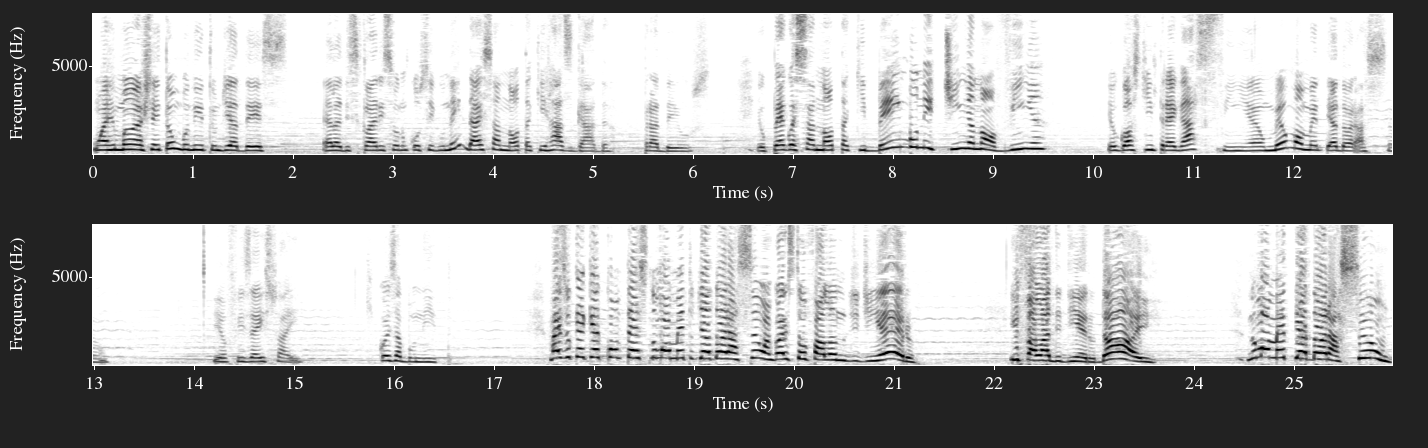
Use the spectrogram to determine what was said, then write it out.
Uma irmã, achei tão bonito um dia desses. Ela disse: Clarice, eu não consigo nem dar essa nota aqui rasgada para Deus. Eu pego essa nota aqui bem bonitinha, novinha. Eu gosto de entregar assim. É o meu momento de adoração. E eu fiz é isso aí. Que coisa bonita. Mas o que é que acontece no momento de adoração? Agora estou falando de dinheiro. E falar de dinheiro dói. No momento de adoração,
